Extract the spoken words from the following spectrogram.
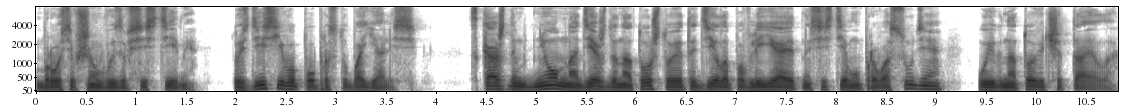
бросившим вызов системе, то здесь его попросту боялись. С каждым днем надежда на то, что это дело повлияет на систему правосудия, у Игнатовича таяла.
